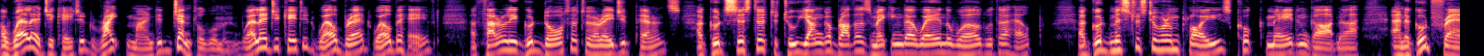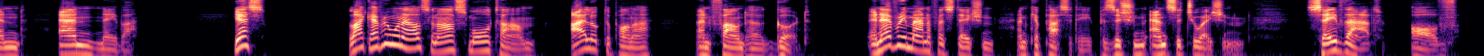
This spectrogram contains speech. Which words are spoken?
a well-educated, right-minded gentlewoman, well-educated, well-bred, well-behaved, a thoroughly good daughter to her aged parents, a good sister to two younger brothers making their way in the world with her help, a good mistress to her employees, cook, maid, and gardener, and a good friend and neighbour. Yes, like everyone else in our small town, I looked upon her and found her good in every manifestation and capacity, position and situation, save that of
